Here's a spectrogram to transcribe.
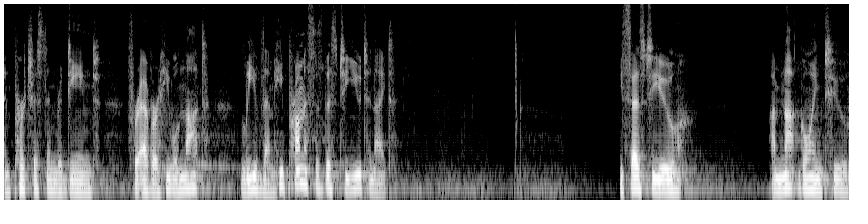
and purchased and redeemed forever. He will not leave them. He promises this to you tonight. He says to you, I'm not going to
